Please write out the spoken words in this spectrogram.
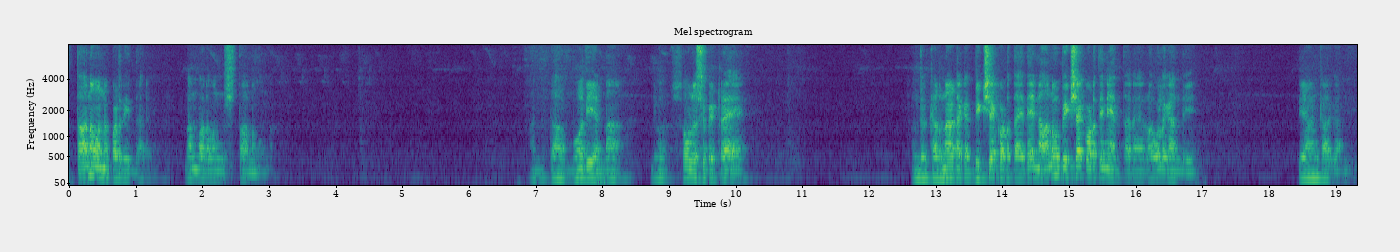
ಸ್ಥಾನವನ್ನು ಪಡೆದಿದ್ದಾರೆ ನಂಬರ್ ಒನ್ ಸ್ಥಾನವನ್ನು ಅಂತ ಮೋದಿಯನ್ನು ನೀವು ಸೋಲಿಸಿಬಿಟ್ರೆ ಒಂದು ಕರ್ನಾಟಕ ಭಿಕ್ಷೆ ಕೊಡ್ತಾ ಇದೆ ನಾನು ಭಿಕ್ಷೆ ಕೊಡ್ತೀನಿ ಅಂತಾರೆ ರಾಹುಲ್ ಗಾಂಧಿ ಪ್ರಿಯಾಂಕಾ ಗಾಂಧಿ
